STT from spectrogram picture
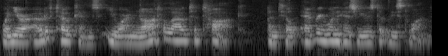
When you are out of tokens, you are not allowed to talk until everyone has used at least one.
